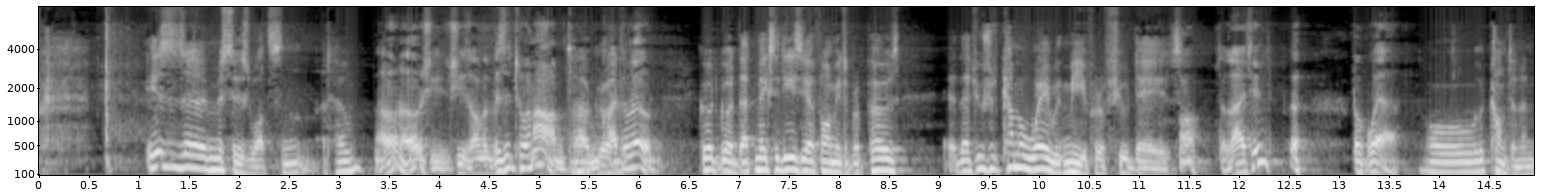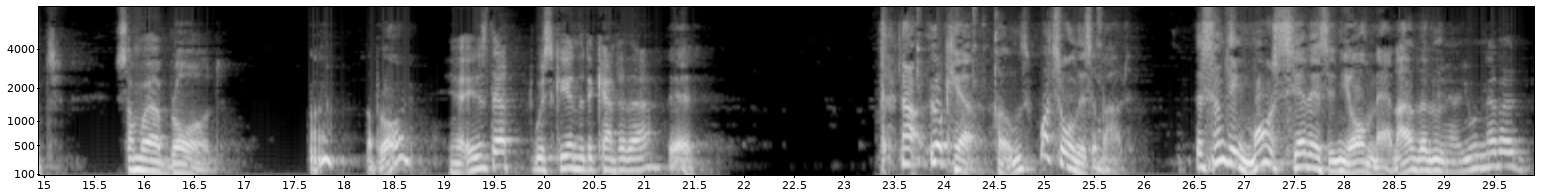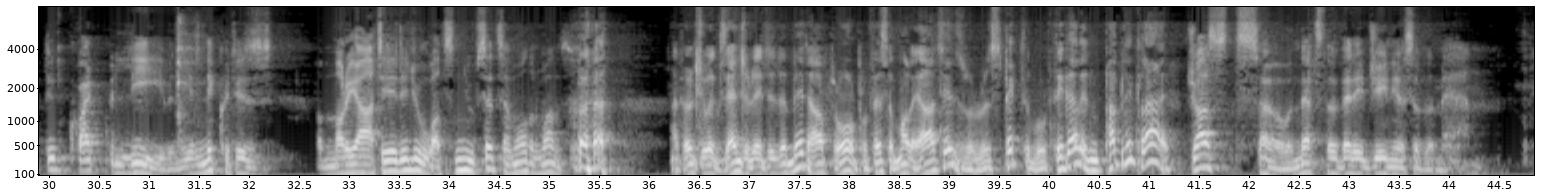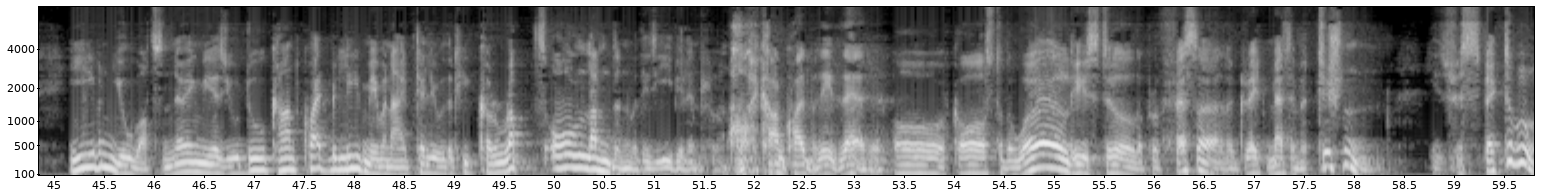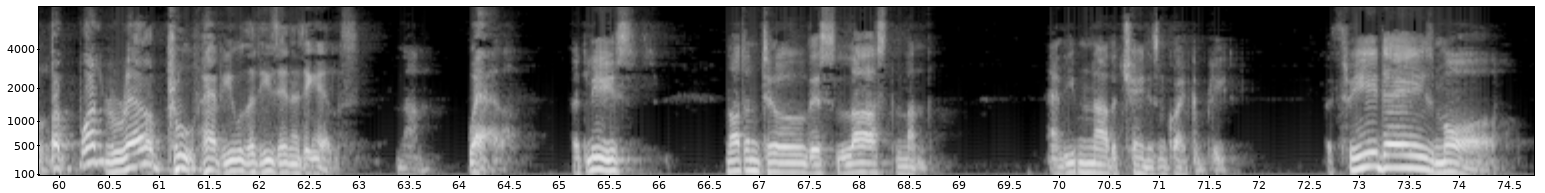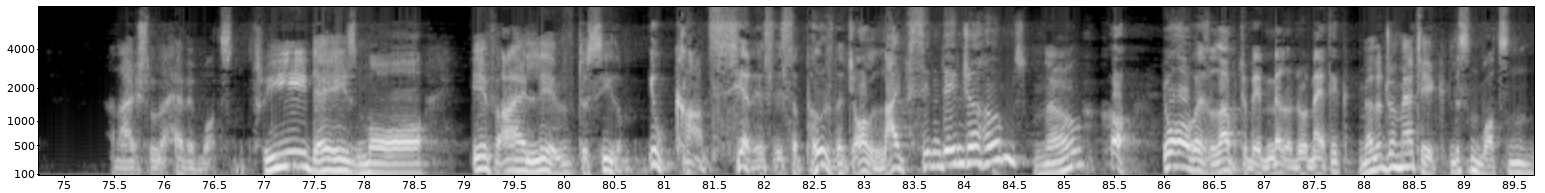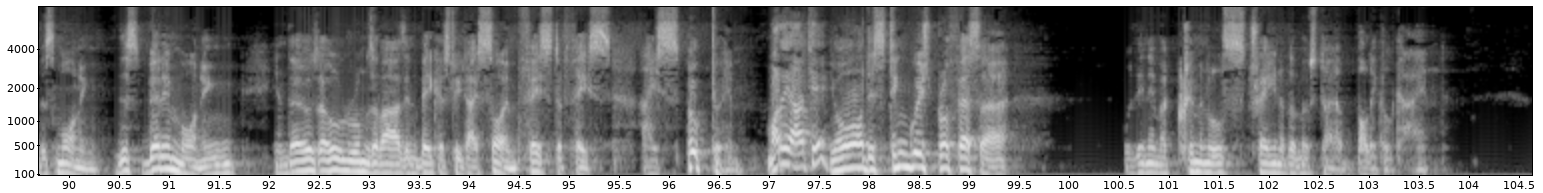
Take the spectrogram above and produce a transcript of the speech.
Is uh, Mrs. Watson at home? No, no, she, she's on a visit to an aunt. Oh, I'm good. quite alone. Good, good. That makes it easier for me to propose uh, that you should come away with me for a few days. Oh, delighted. but where? Oh, the continent. Somewhere abroad. Huh? Abroad? Yeah, is that whiskey in the decanter there? Yes. Now, look here, Holmes. What's all this about? There's something more serious in your manner than. Uh, you never did quite believe in the iniquities of Moriarty, did you, Watson? You've said so more than once. I felt you exaggerated a bit. After all, Professor Moriarty is a respectable figure in public life. Just so, and that's the very genius of the man. Even you, Watson, knowing me as you do, can't quite believe me when I tell you that he corrupts all London with his evil influence. Oh, I can't quite believe that. Oh, of course, to the world he's still the professor, the great mathematician. He's respectable. But what real proof have you that he's anything else? None. Well, At least, not until this last month. And even now the chain isn't quite complete. For three days more, and I shall have him, Watson. Three days more, if I live to see them. you can't seriously suppose that your life's in danger, Holmes? No? Oh, you always love to be melodramatic. Melodramatic. Listen, Watson, this morning, this very morning, in those old rooms of ours in Baker Street, I saw him face to face. I spoke to him. Moriarty? Your distinguished professor. Within him a criminal strain of the most diabolical kind.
